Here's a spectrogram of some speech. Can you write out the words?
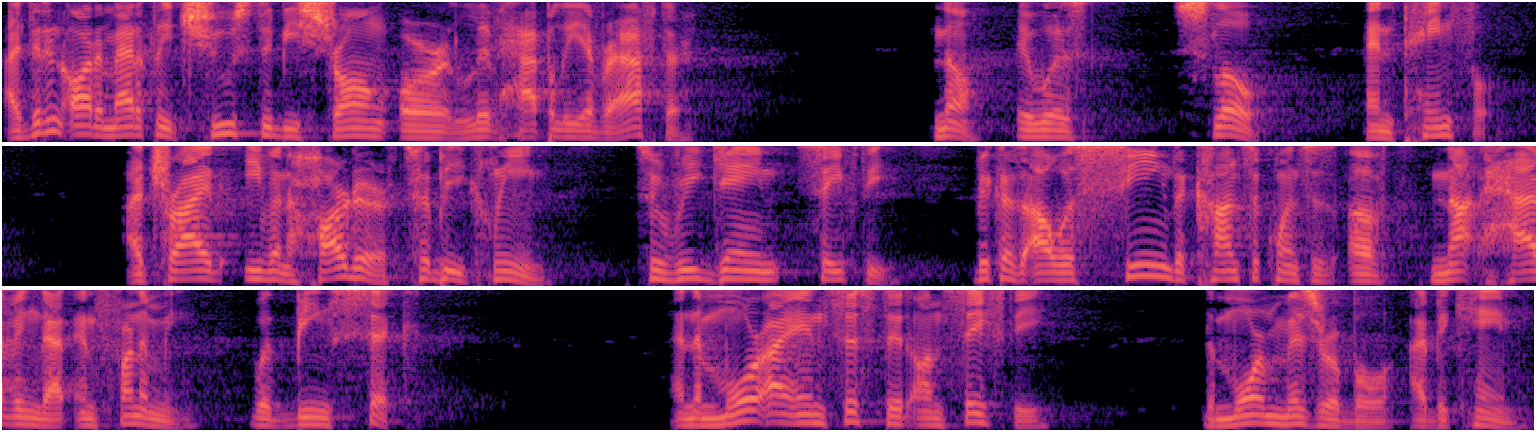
I didn't automatically choose to be strong or live happily ever after. No, it was slow and painful. I tried even harder to be clean, to regain safety, because I was seeing the consequences of not having that in front of me with being sick. And the more I insisted on safety, the more miserable I became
